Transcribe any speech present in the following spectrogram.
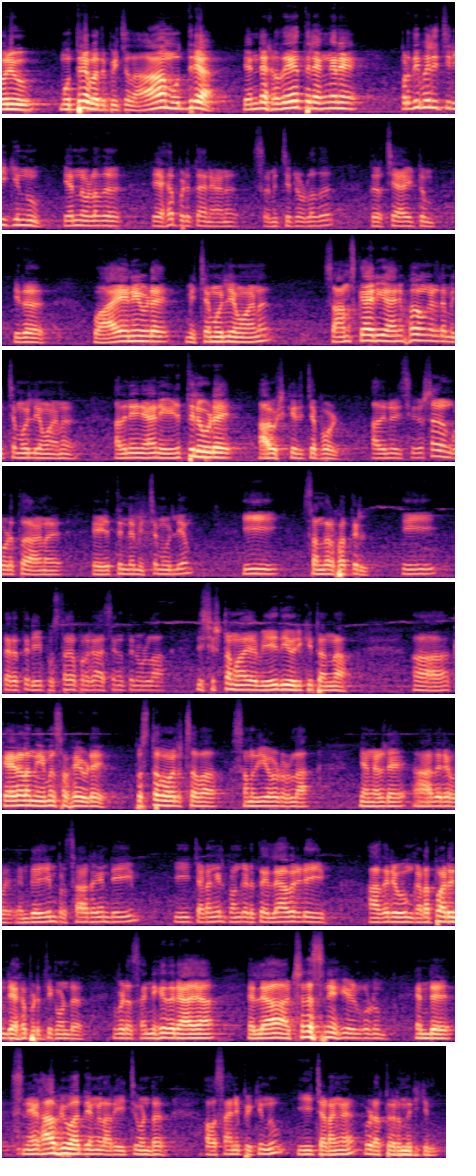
ഒരു മുദ്ര പതിപ്പിച്ചത്. ആ മുദ്ര എന്റെ ഹൃദയത്തിൽ എങ്ങനെ പ്രതിഫലിച്ചിരിക്കുന്നു എന്നുള്ളത് രേഖപ്പെടുത്താനാണ് ശ്രമിച്ചിട്ടുള്ളത്. തീർച്ചയായിട്ടും ഇത് വായനയുടെ മിച്ചമൂല്യമാണ്. സാംസ്കാരിക അനുഭവങ്ങളുടെ മിച്ചമൂല്യമാണ്. അതിനെ ഞാൻ എഴുത്തിലൂടെ ആവിഷ്കരിച്ചപ്പോൾ അതിനൊരു ശീർഷകം കൊടുത്തതാണ് എഴുത്തിന്റെ മിച്ചമൂല്യം. ഈ സന്ദർഭത്തിൽ ഈ തരത്തിൽ ഈ പുസ്തക പ്രകാശനത്തിനുള്ള വിശിഷ്ടമായ വേദി ഒരുക്കി തന്ന കേരള നിയമസഭയുടെ പുസ്തകോത്സവ സമിതിയോടുള്ള ഞങ്ങളുടെ ആദരവ് എന്റെയും പ്രസാധകന്റെയും ഈ ചടങ്ങിൽ പങ്കെടുത്ത എല്ലാവരുടെയും ആദരവും കടപ്പാടും രേഖപ്പെടുത്തിക്കൊണ്ട് ഇവിടെ സന്നിഹിതരായ എല്ലാ അക്ഷരസ്നേഹികളോടും എന്റെ സ്നേഹാഭിവാദ്യങ്ങൾ അറിയിച്ചുകൊണ്ട് അവസാനിപ്പിക്കുന്നു. ഈ ചടങ്ങ് ഇവിടെ തീർന്നിരിക്കുന്നു.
